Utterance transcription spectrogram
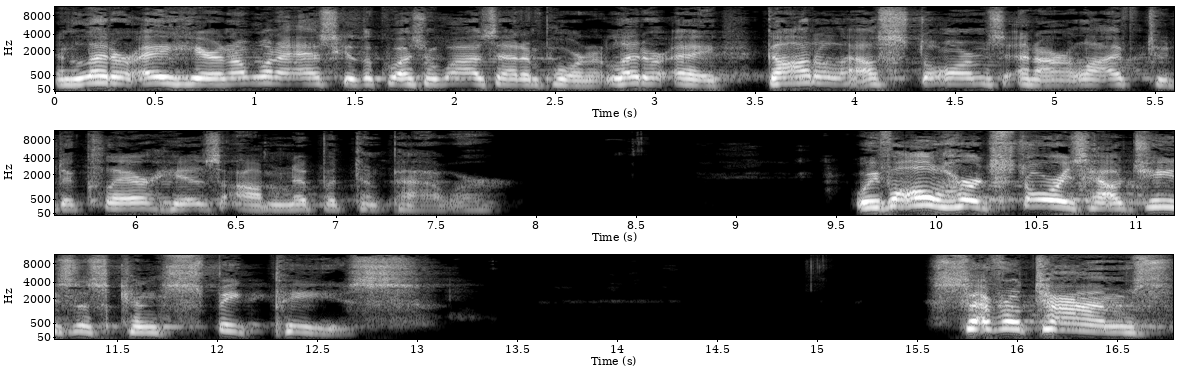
And letter A here, and I want to ask you the question why is that important? Letter A God allows storms in our life to declare his omnipotent power. We've all heard stories how Jesus can speak peace. Several times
